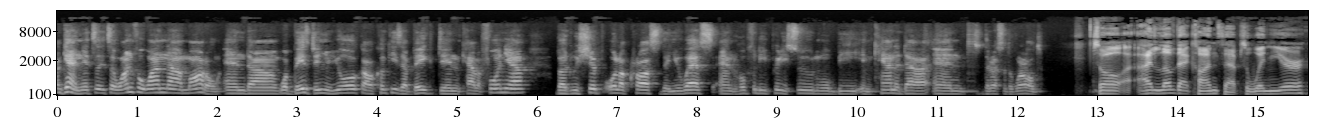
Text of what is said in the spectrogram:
again, it's it's a one for one model, and uh, we're based in New York. Our cookies are baked in California, but we ship all across the U.S. and hopefully pretty soon we'll be in Canada and the rest of the world. So I love that concept. So when you're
